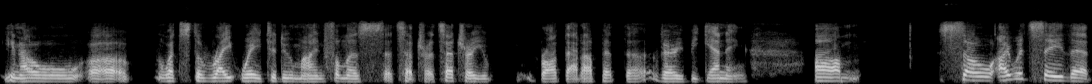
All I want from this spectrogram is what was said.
you know, uh, what's the right way to do mindfulness, et cetera, et cetera. You brought that up at the very beginning. Um, so I would say that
